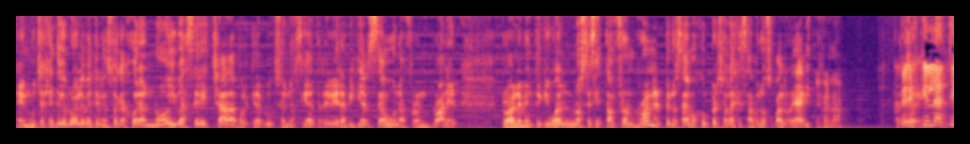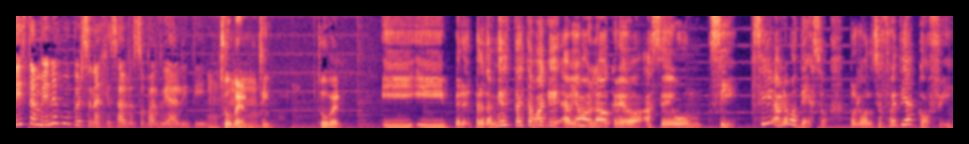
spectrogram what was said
Hay mucha gente que probablemente pensó que Ajora no iba a ser echada porque la producción no se iba a atrever a pitearse a una frontrunner. Probablemente, que igual no sé si es tan frontrunner, pero sabemos que es un personaje sabroso para el reality. Es verdad. ¿cachai? Pero es que la Taze también es un personaje sabroso para el reality. Súper. Sí. Súper. Y, y- pero, pero también está esta weá que habíamos hablado, creo, hace un... Sí, sí, hablemos de eso. Porque cuando se fue Tía Coffee...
